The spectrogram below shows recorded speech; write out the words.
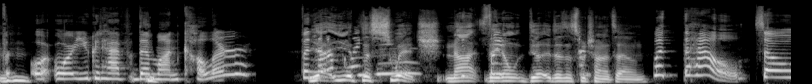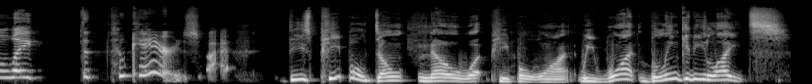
Mhm. or or you could have them on color, but yeah, the switch, not It's they like- don't do it doesn't switch on its own. What the hell? So like, the, who cares? I, These people don't know what people want. We want blinkety lights.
